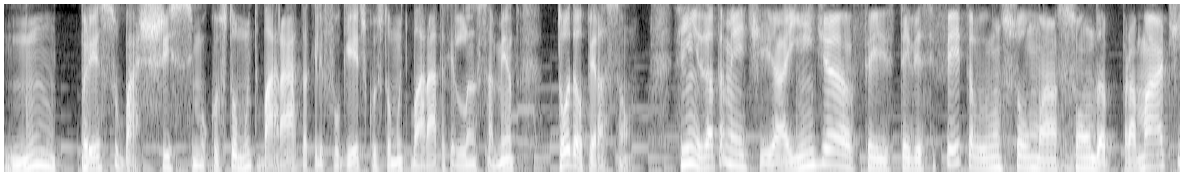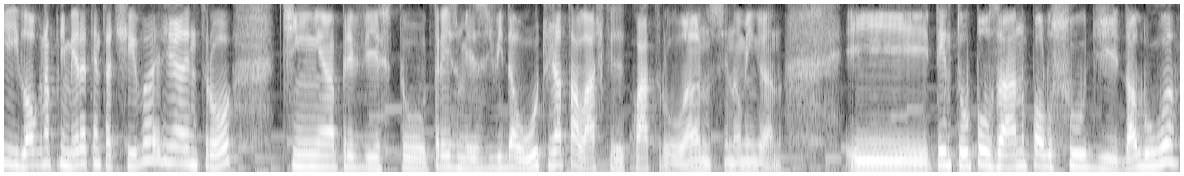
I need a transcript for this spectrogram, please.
num preço baixíssimo. Custou muito barato aquele foguete, custou muito barato aquele lançamento, toda a operação. Sim, exatamente. A Índia fez, teve esse feito, ela lançou uma sonda para Marte e logo na primeira tentativa ele já entrou, tinha previsto três meses de vida útil, já está lá, acho que quatro anos, se não me engano. E tentou pousar no Polo Sul de, da Lua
